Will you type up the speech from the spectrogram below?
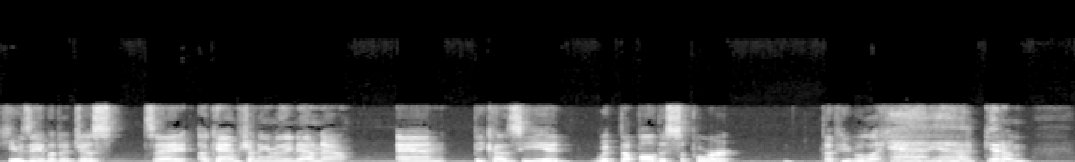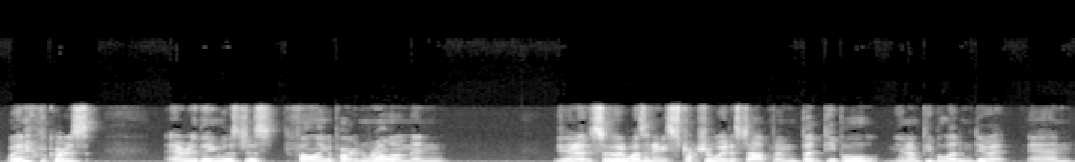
he was able to just say, "Okay, I'm shutting everything down now," and because he had whipped up all this support, that people were like, "Yeah, yeah, get him," when of course everything was just falling apart in Rome, and you know, so there wasn't any structural way to stop them. But people, you know, people let him do it, and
